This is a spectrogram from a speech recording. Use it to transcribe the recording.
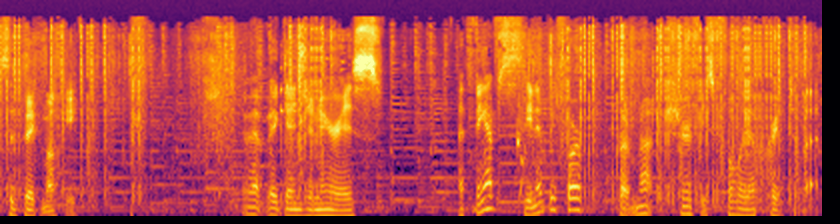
It's a big monkey. Big engineer is... I think I've seen it before, but I'm not sure if he's fully upgraded to that.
